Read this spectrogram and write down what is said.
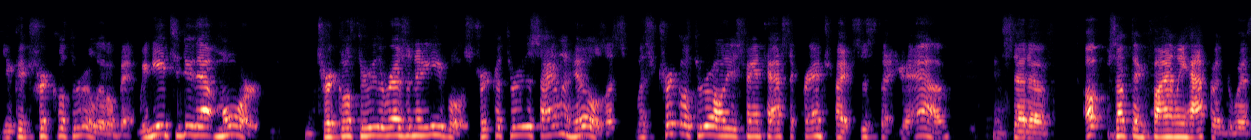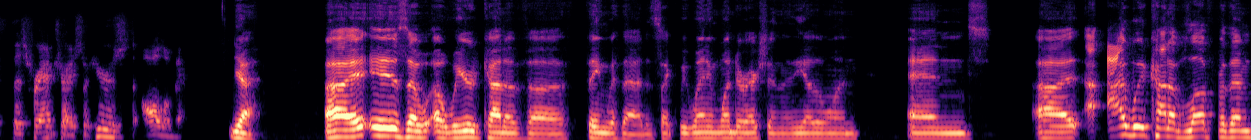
you could trickle through a little bit. We need to do that more. Trickle through the Resident Evils, trickle through the Silent Hills. Let's let's trickle through all these fantastic franchises that you have instead of oh something finally happened with this franchise. So here's all of it. Yeah, uh, it is a, a weird kind of uh, thing with that. It's like we went in one direction and the other one, and Uh, I would kind of love for them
